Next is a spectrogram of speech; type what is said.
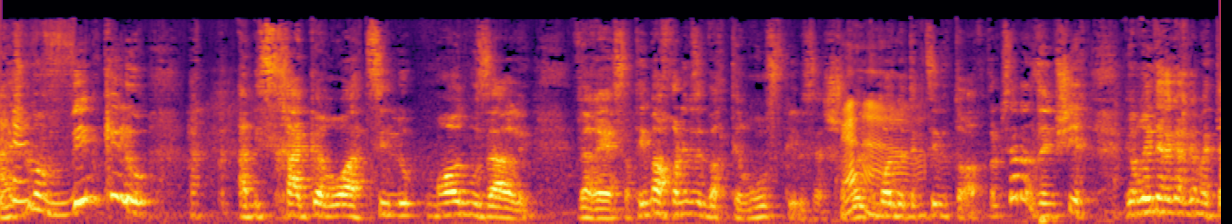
אני פשוט לא מבין, כאילו, המשחק גרוע, הצילום, מאוד מוזר לי. והרי הסרטים האחרונים זה כבר טירוף, כאילו, זה שרואים כן. פה בתקציב מטורף, אבל בסדר, זה המשיך. גם ראיתי אחר כך גם את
